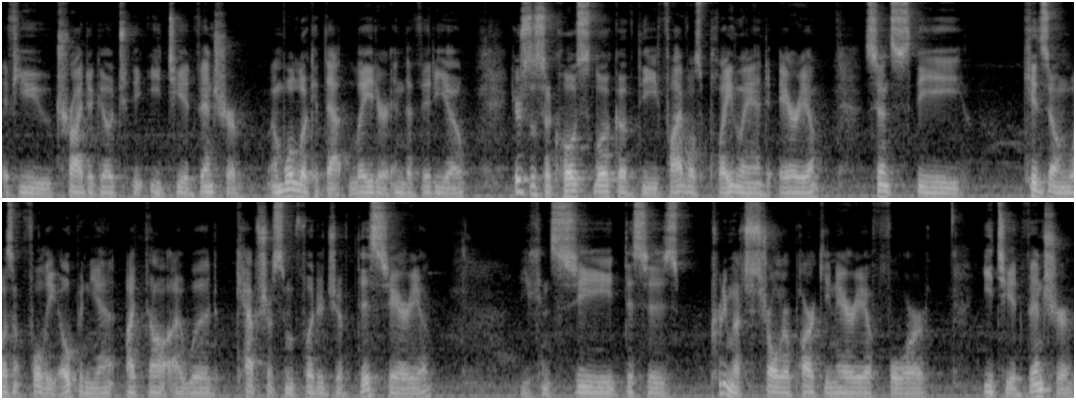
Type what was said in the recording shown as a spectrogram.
if you try to go to the ET Adventure. And we'll look at that later in the video. Here's just a close look of the Fievel's Playland area. Since the Kid Zone wasn't fully open yet, I thought I would capture some footage of this area. You can see this is pretty much stroller parking area for ET Adventure,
